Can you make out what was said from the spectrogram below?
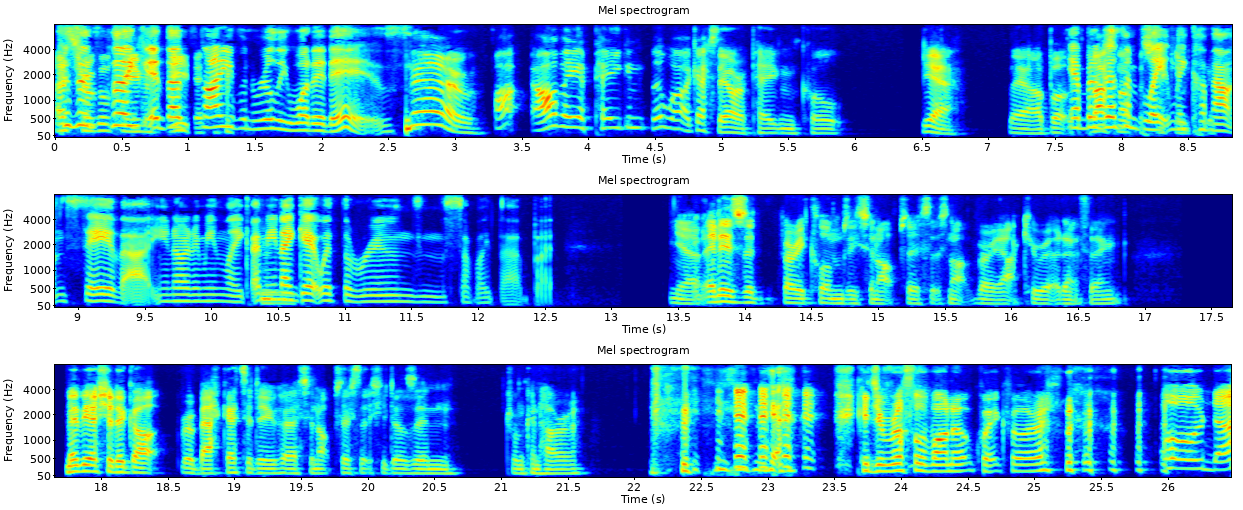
I struggle it's to like even it, that's it. not even really what it is. No, are, are they a pagan? Well, I guess they are a pagan cult. Yeah, they are. But Yeah, but it doesn't blatantly come out and say that. You know what I mean? Like, I mean, I Mm. get with the runes and stuff like that, but Yeah, Anyway. it is a very clumsy synopsis. That's not very accurate. I don't think. Maybe I should have got Rebecca to do her synopsis that she does in Drunken Horror. Yeah. Could you ruffle one up quick for us? Oh no,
